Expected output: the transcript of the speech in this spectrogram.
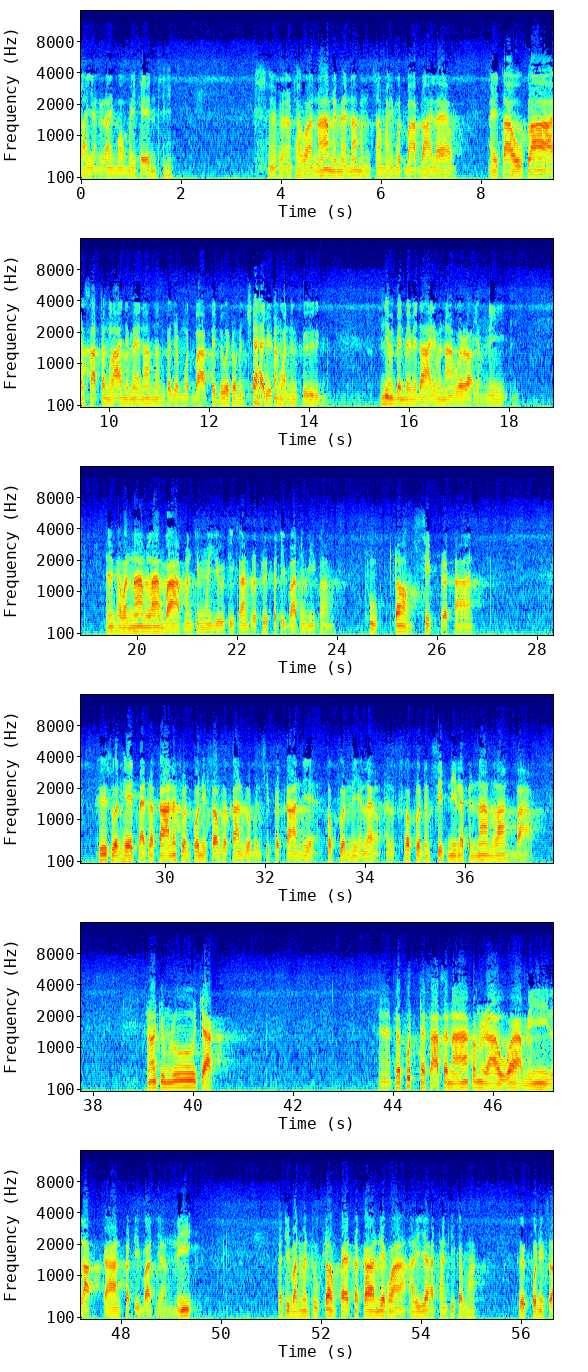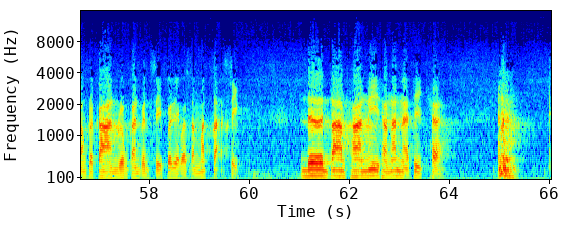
ได้อย่างไรมองไม่เห็นถ้าว่าน้ำในแม่น้ำมันทำให้หมดบาปได้แล้ว ไอเต่าปลาสัตว์ทั้งหลายในแม่น้ำนั้นก็จะหมดบาปไปด้วย เพราะมันแช่อยู่ทั้งวันทั้งคืน นี่มันเป็นไปไม่ได้หรือมันน่าหัวเราะอย่างนี้นั้นคำว่าน้ำล้างบาปมันจึงมาอยู่ที่การประพฤติปฏิบัติให้มีความถูกต้องสิบประการ คือส่วนเหตุแปดประการและส่วนผลอีกสองประการรวมเป็นสิบประการนี่ครบถ้วนนี่อันแล้วครบถ้วนทั้งสิบนี่แล้วเป็นน้ำล้างบาป เราจึงรู้จักพระพุทธศาสนาของเราว่ามีหลักการปฏิบัติอย่างนี้ ปฏิบัติมันถูกต้องแปดประการเรียกว่า อริยอัตถังคิกมัก เกิดผลอีกสองประการรวมกันเป็นสิบก็เรียกว่าสมัตตสิบเดินตามทางนี้เท่านั้นนะที่จะ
